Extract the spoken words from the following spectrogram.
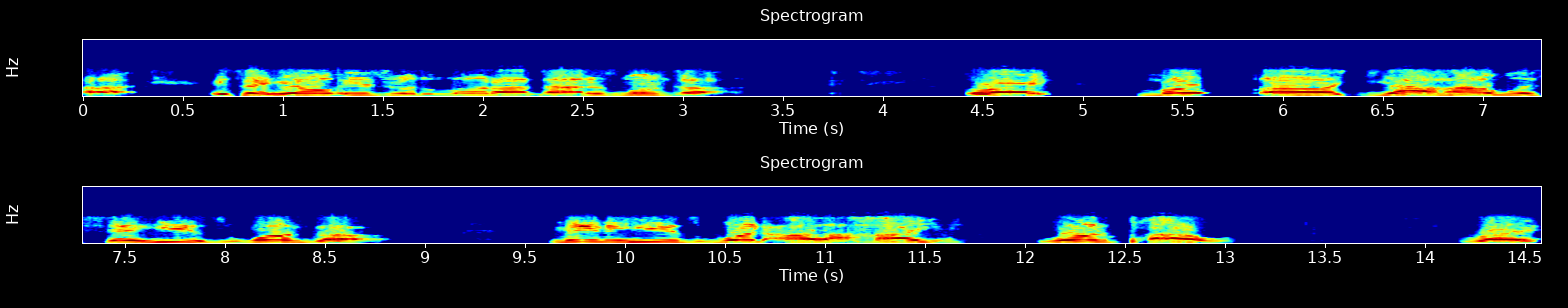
God. It says, Hear, Israel, the Lord our God is one God. Right? Uh, Yahweh said he is one God, meaning he is one Allahayim, one power. Right?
